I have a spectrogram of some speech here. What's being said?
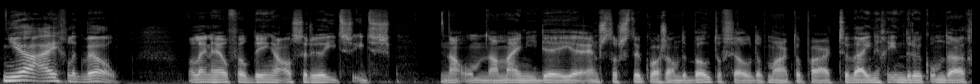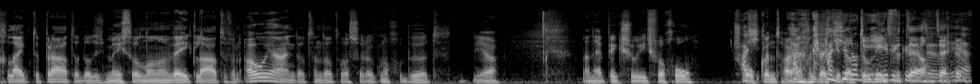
Ja, eigenlijk wel. Alleen heel veel dingen, als er iets, iets nou, om naar mijn idee ernstig stuk was aan de boot of zo... dat maakt op haar te weinig indruk om daar gelijk te praten. Dat is meestal dan een week later van... oh ja, en dat en dat was er ook nog gebeurd. Ja, dan heb ik zoiets van, goh, schokkend je, dat je, je dat, toen niet verteld hebt. Ja.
